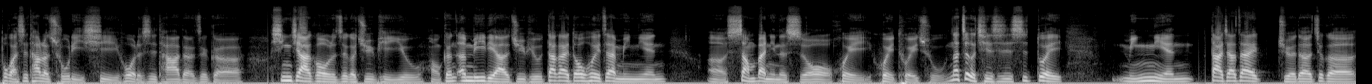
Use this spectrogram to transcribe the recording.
不管是它的处理器，或者是它的这个新架构的这个 GPU，好，跟 NVIDIA 的 GPU，大概都会在明年呃上半年的时候会会推出。那这个其实是对明年大家在觉得这个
